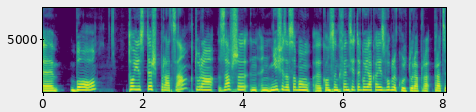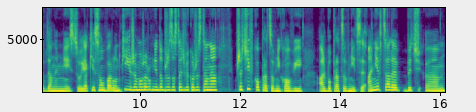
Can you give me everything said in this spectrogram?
e, bo to jest też praca, która zawsze niesie za sobą e, konsekwencje tego, jaka jest w ogóle kultura pra pracy w danym miejscu, jakie są warunki i że może równie dobrze zostać wykorzystana przeciwko pracownikowi albo pracownicy, a nie wcale być um,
